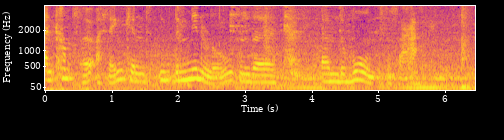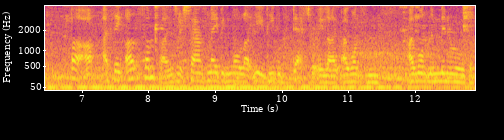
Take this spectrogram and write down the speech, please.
and comfort. I think, and the minerals and the and the warmth of that. But I think uh, sometimes, which sounds maybe more like you, people desperately like. I want some. I want the minerals of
